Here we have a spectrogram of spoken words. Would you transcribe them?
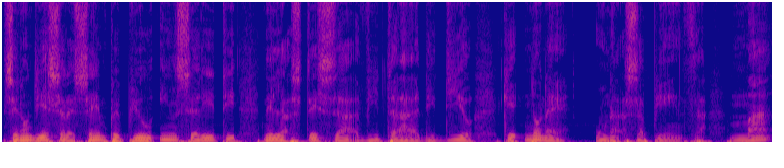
se non di essere sempre più inseriti nella stessa vita di Dio, che non è una sapienza, ma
